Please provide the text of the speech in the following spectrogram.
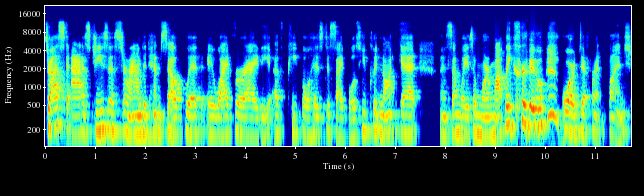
just as Jesus surrounded himself with a wide variety of people, his disciples, you could not get in some ways a more motley crew or different bunch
